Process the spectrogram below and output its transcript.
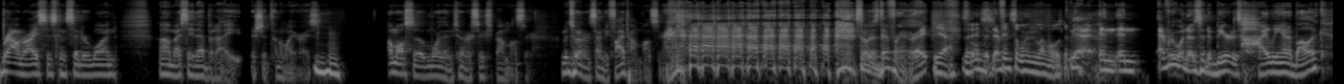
Brown rice is considered one. Um, I say that, but I eat a shit ton of white rice. Mm-hmm. I'm also more than a 260 pound monster. I'm a 275 pound monster. so it's different, right? Yeah, It's a ins- different. insulin level is different. Yeah, and and everyone knows that a beard is highly anabolic.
